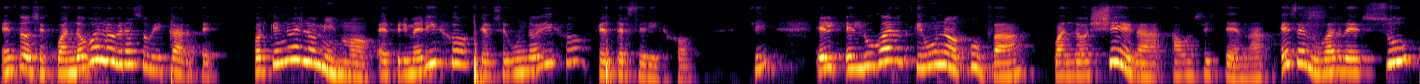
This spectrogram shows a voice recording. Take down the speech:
Entonces, cuando vos lográs ubicarte porque no es lo mismo el primer hijo que el segundo hijo que el tercer hijo. ¿sí? El, lugar que uno ocupa cuando llega a un sistema es el lugar de su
